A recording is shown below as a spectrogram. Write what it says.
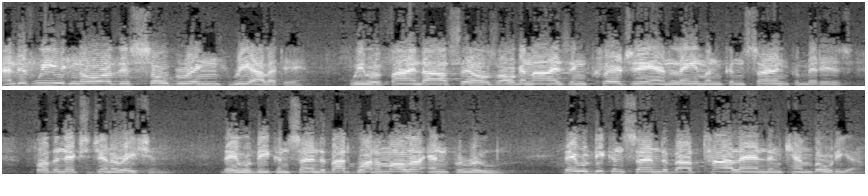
and if we ignore this sobering reality, we will find ourselves organizing clergy and layman concerned committees for the next generation. They will be concerned about Guatemala and Peru. They will be concerned about Thailand and Cambodia.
